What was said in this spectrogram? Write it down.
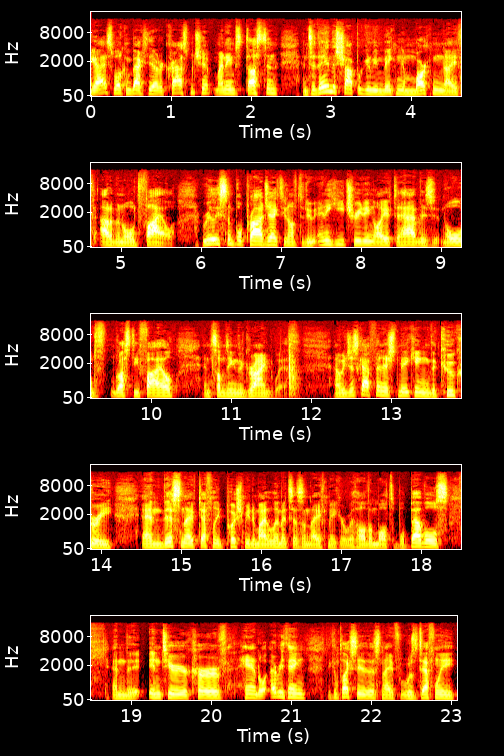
guys, welcome back to the Art of Craftsmanship. My name's Dustin, and today in the shop we're going to be making a marking knife out of an old file. Really simple project, you don't have to do any heat treating, all you have to have is an old rusty file and something to grind with. And we just got finished making the kukri, and this knife definitely pushed me to my limits as a knife maker with all the multiple bevels and the interior curve, handle, everything. The complexity of this knife was definitely,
